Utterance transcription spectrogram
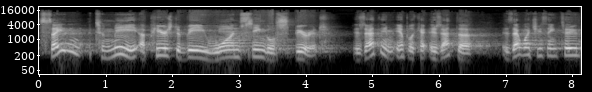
Satan, to me, appears to be one single spirit. Is that the implica- Is that the? Is that what you think too?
